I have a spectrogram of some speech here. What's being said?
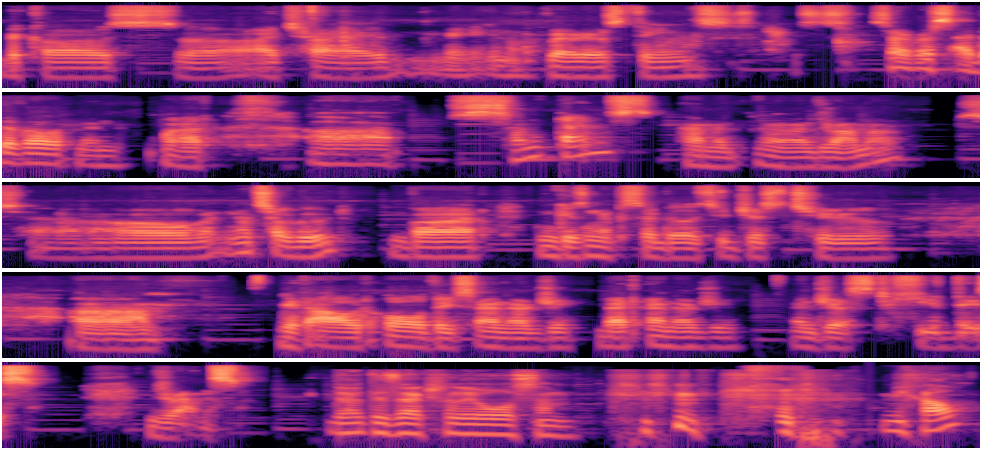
because uh, I try in various things, server-side development, but uh, sometimes I'm a uh, drummer, so not so good, but it gives me possibility just to uh, get out all this energy, bad energy, and just hit these drums. That is actually awesome. Michal?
